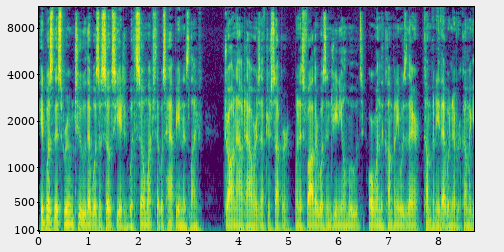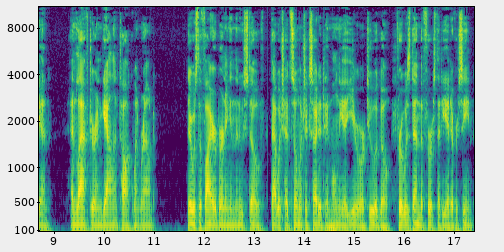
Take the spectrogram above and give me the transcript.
It was this room, too, that was associated with so much that was happy in his life, drawn out hours after supper, when his father was in genial moods, or when the company was there, company that would never come again, and laughter and gallant talk went round. There was the fire burning in the new stove, that which had so much excited him only a year or two ago, for it was then the first that he had ever seen.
